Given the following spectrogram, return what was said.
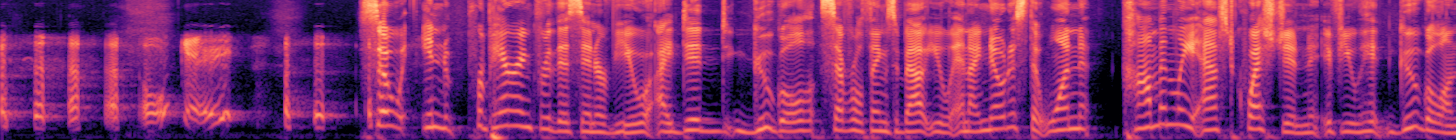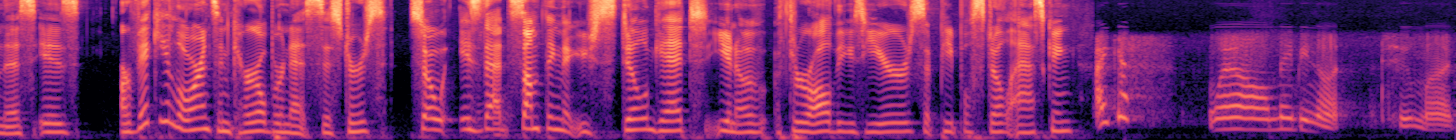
okay. So, in preparing for this interview, I did Google several things about you, and I noticed that one commonly asked question, if you hit Google on this, is Are Vicki Lawrence and Carol Burnett sisters? So, is that something that you still get, you know, through all these years that people still asking? I guess, well, maybe not too much.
